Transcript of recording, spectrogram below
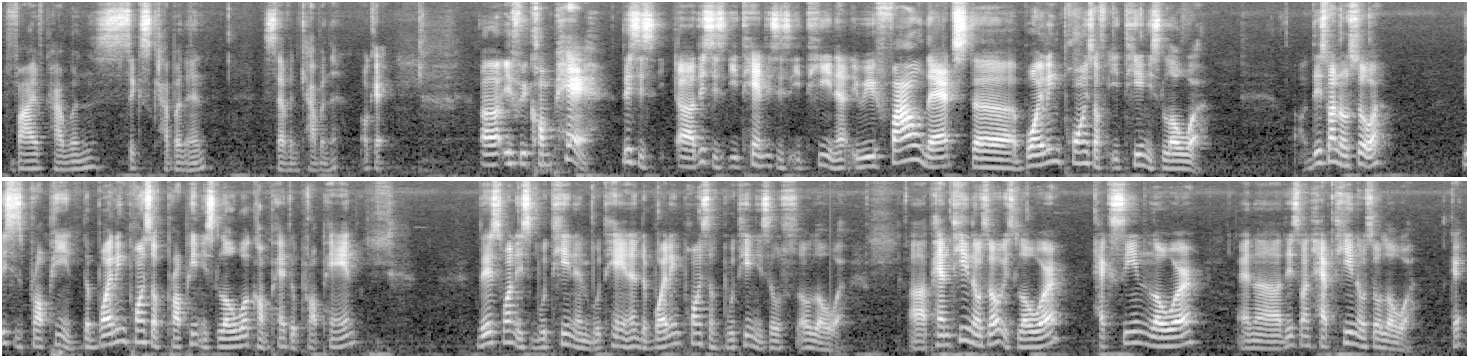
five carbon, six carbon, and seven carbon. Uh, okay. Uh, if we compare this is uh, this is ethane, this is ethene. Uh, we found that the boiling points of ethene is lower. Uh, this one also, uh, this is propene. The boiling points of propene is lower compared to propane. This one is butene and butane, and the boiling points of butene is also lower. Uh, pentene also is lower, hexene lower, and uh, this one heptene also lower. Okay,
